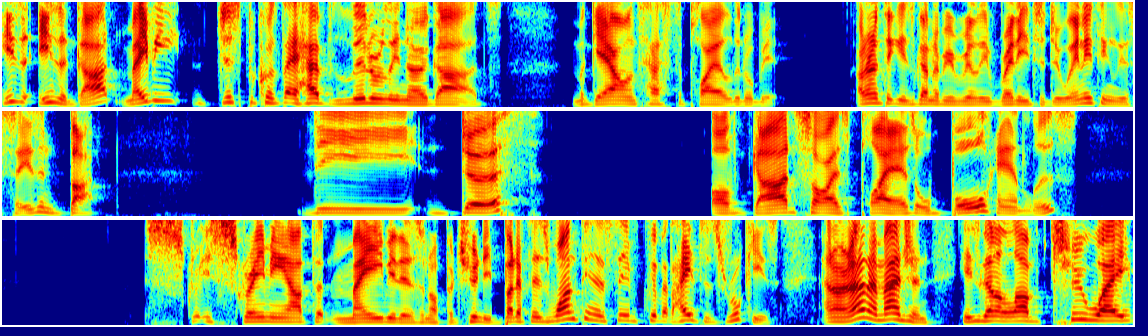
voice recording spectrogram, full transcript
He's, he's a guard. Maybe just because they have literally no guards, McGowens has to play a little bit. I don't think he's going to be really ready to do anything this season, but the dearth of guard sized players or ball handlers is screaming out that maybe there's an opportunity. But if there's one thing that Steve Clifford hates, it's rookies. And I don't imagine he's going to love two way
